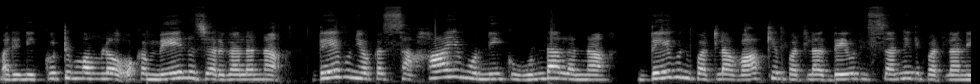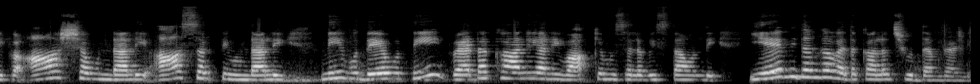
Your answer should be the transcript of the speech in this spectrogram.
మరి నీ కుటుంబంలో ఒక మేలు జరగాలన్నా దేవుని యొక్క సహాయము నీకు ఉండాలన్నా దేవుని పట్ల వాక్యం పట్ల దేవుని సన్నిధి పట్ల నీకు ఆశ ఉండాలి ఆసక్తి ఉండాలి. నీవు దేవుణ్ణి వెతకాలి అని వాక్యము సెలవిస్తా ఉంది. ఏ విధంగా వెతకాలో చూద్దాం రండి.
